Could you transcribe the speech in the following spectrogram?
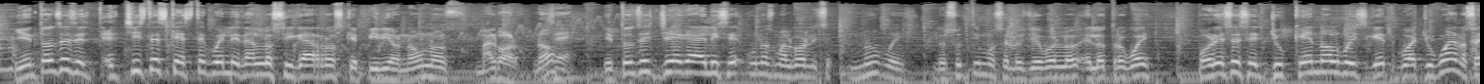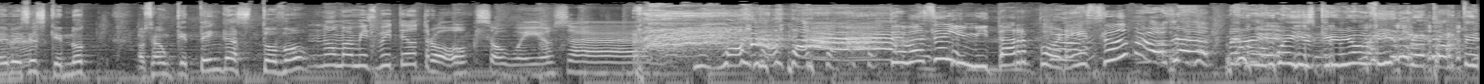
Y entonces el, el chiste es que a este güey le dan los cigarros que pidió, ¿no? Unos Malboro, ¿no? Sí. Y entonces llega él y dice, unos Malboro. Le dice, no, güey, los últimos se los llevó el, el otro güey. Por eso es el you can always get what you want. O sea, hay veces que no, o sea, aunque tengas todo, No mames, vete a otro Oxxo, güey. O sea. ¿Te vas a limitar por eso? pero güey escribió un libro aparte.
